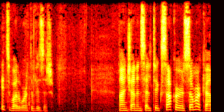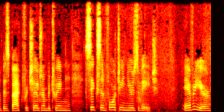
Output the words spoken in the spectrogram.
it's well worth a visit. Mount Shannon Celtic Soccer Summer Camp is back for children between 6 and 14 years of age. Every year,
